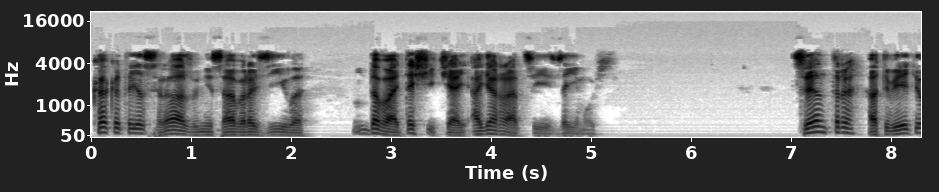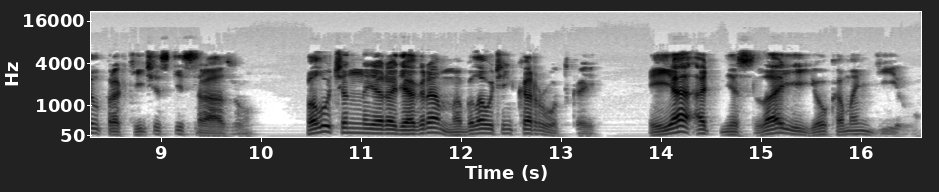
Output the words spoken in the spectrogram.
Как это я сразу не сообразила. Давай, тащи чай, а я рацией займусь. Центр ответил практически сразу. Полученная радиограмма была очень короткой, и я отнесла ее командиру.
